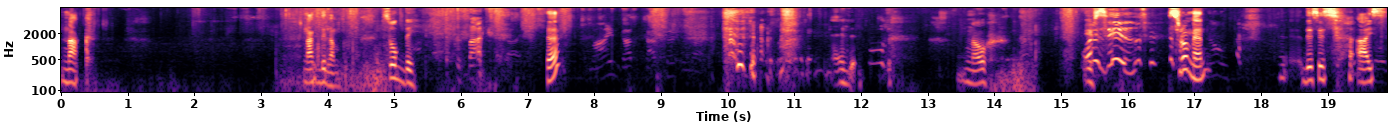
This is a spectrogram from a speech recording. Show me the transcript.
নাক। নাক দিলাম। চোখ দেই। হ্যাঁ? Uh, no What It's- is this? snowman this is ice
